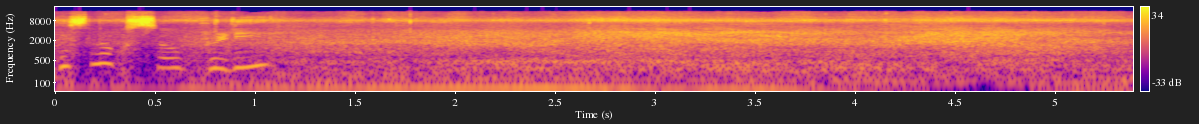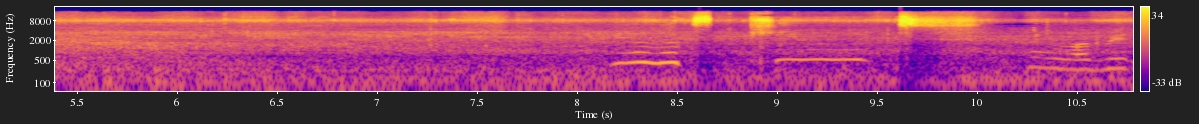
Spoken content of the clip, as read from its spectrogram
This looks so pretty. It looks cute. I love it.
